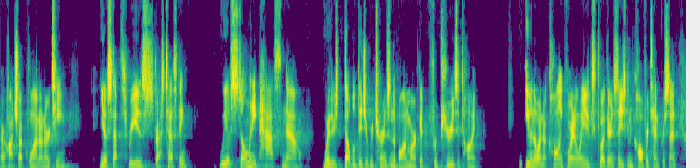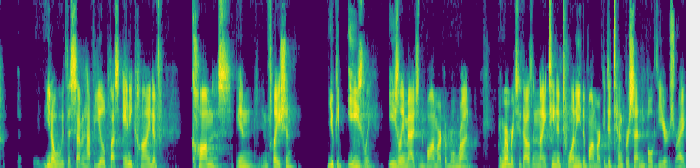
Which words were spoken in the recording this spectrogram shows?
our hotshot quant on our team, you know, step three is stress testing. We have so many paths now where there's double-digit returns in the bond market for periods of time. Even though I'm not calling for it, I don't want you to go out there and say he's going to call for 10%. You know, with the seven and a half yield plus any kind of calmness in inflation, you could easily, easily imagine the bond market will run. And remember, 2019 and 20, the bond market did 10% in both years, right?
